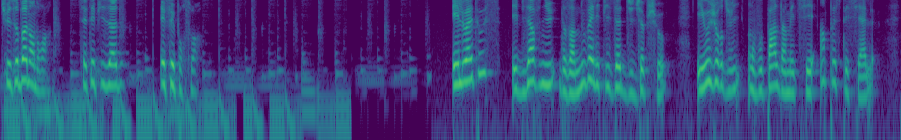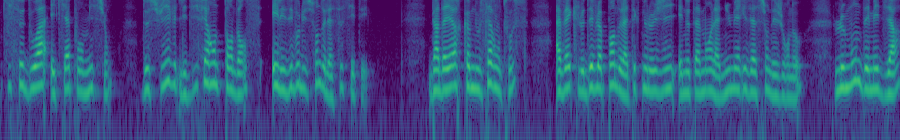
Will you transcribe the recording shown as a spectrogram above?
tu es au bon endroit. Cet épisode est fait pour toi. Hello à tous et bienvenue dans un nouvel épisode du Job Show. Et aujourd'hui, on vous parle d'un métier un peu spécial qui se doit et qui a pour mission de suivre les différentes tendances et les évolutions de la société. Bien d'ailleurs, comme nous le savons tous, avec le développement de la technologie et notamment la numérisation des journaux, le monde des médias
